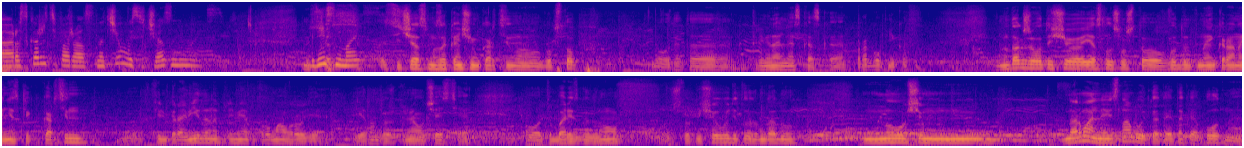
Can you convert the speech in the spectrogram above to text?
А, Расскажите, пожалуйста, над чем вы сейчас занимаетесь? Ну, Где снимаетесь? Сейчас мы заканчиваем картину «Гоп-стоп». Вот, это криминальная сказка про гопников. Но также вот еще я слышал, что выйдут на экраны несколько картин. Фильм «Пирамида», например, про Мавроди. Я там тоже принял участие. Вот, и Борис Годунов, что-то еще выйдет в этом году. Ну, в общем, нормальная весна будет какая-то такая плотная.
